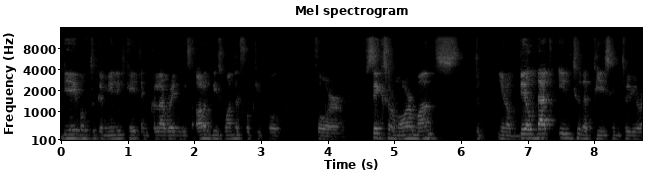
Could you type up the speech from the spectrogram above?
be able to communicate and collaborate with all of these wonderful people for six or more months to you know build that into the piece into your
